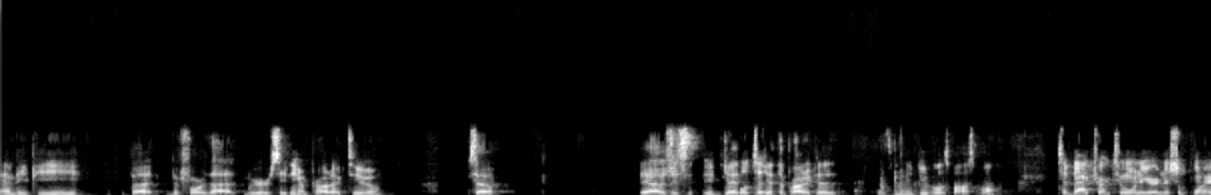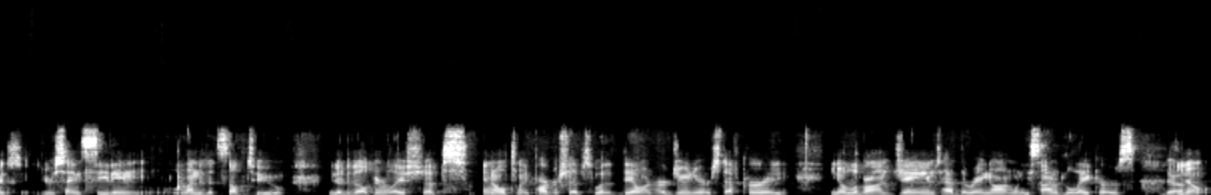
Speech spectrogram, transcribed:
MVP, but before that we were seeding him product too. So yeah, it was just get well, to, get the product to as many people as possible to backtrack to one of your initial points, you're saying seeding lended itself to, you know, developing relationships and ultimately partnerships with Dale Earnhardt Jr., Steph Curry. You know, LeBron James had the ring on when he signed with the Lakers. Yeah. You know,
